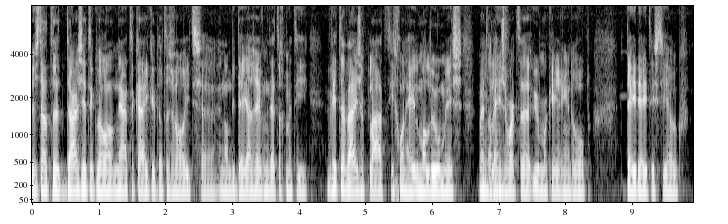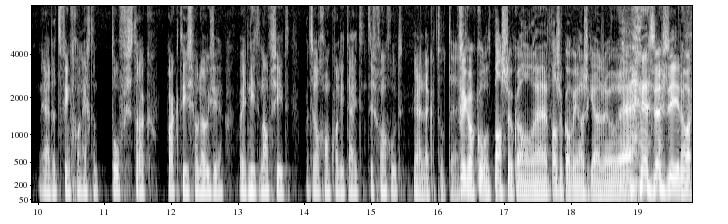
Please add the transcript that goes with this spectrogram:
Dus dat, eh, daar zit ik wel naar te kijken. Dat is wel iets. eh, en dan die DA37 met die witte wijzerplaat, die gewoon helemaal luw is. Met Mhm. alleen zwarte uurmarkeringen erop. D-date is die ook. Ja, dat vind ik gewoon echt een tof, strak, praktisch horloge. Waar je het niet aan afziet. Maar het is wel gewoon kwaliteit. Het is gewoon goed. Ja, lekker toetest. Vind ik ook cool. Het past ook al, eh, het past ook al bij jou als ik jou zo, eh, zo zie hoor.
